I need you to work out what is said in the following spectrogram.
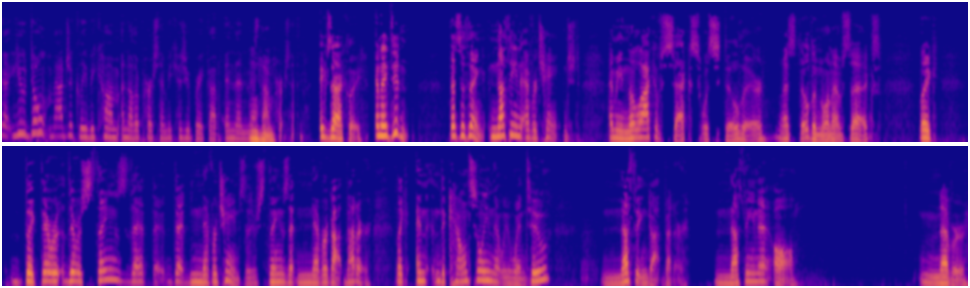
Yeah, you don't magically become another person because you break up and then miss that mm-hmm. person. exactly. And I didn't. That's the thing. Nothing ever changed. I mean the lack of sex was still there. I still didn't want to have sex. Like like there were there was things that, that that never changed. There's things that never got better. Like and the counseling that we went to nothing got better nothing at all never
